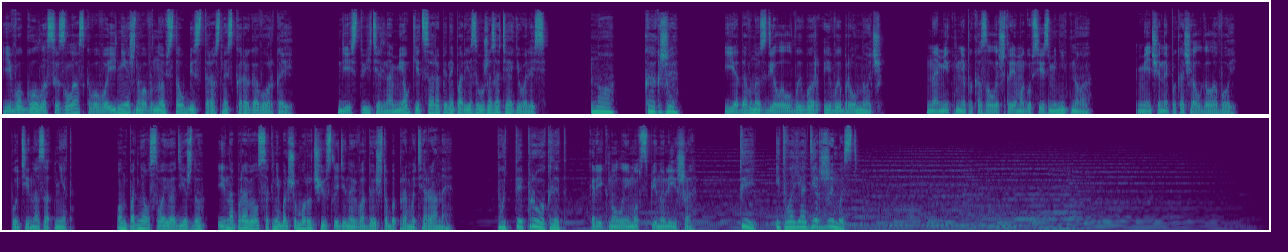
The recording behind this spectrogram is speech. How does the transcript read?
Его голос из ласкового и нежного вновь стал бесстрастной скороговоркой. Действительно, мелкие царапины порезы уже затягивались. «Но как же...» Я давно сделал выбор и выбрал ночь. На миг мне показалось, что я могу все изменить, но... Меченый покачал головой. Пути назад нет. Он поднял свою одежду и направился к небольшому ручью с ледяной водой, чтобы промыть раны. «Будь ты проклят!» – крикнула ему в спину Лиша. «Ты и твоя одержимость!»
